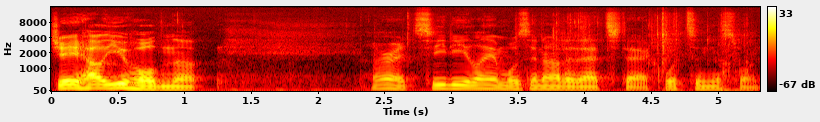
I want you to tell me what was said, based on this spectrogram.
Jay, how you holding up? All right, CD Lamb wasn't out of that stack. What's in this one?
